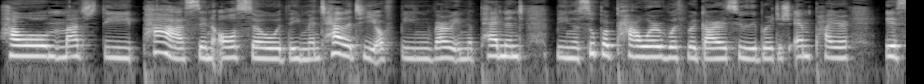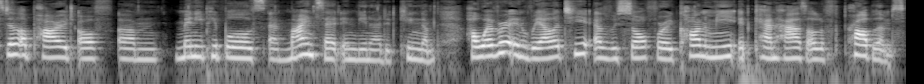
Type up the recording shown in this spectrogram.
how much the past and also the mentality of being very independent, being a superpower with regards to the British Empire, is still a part of um, many people's uh, mindset in the United Kingdom. However, in reality, as we saw for economy, it can have a lot of problems.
